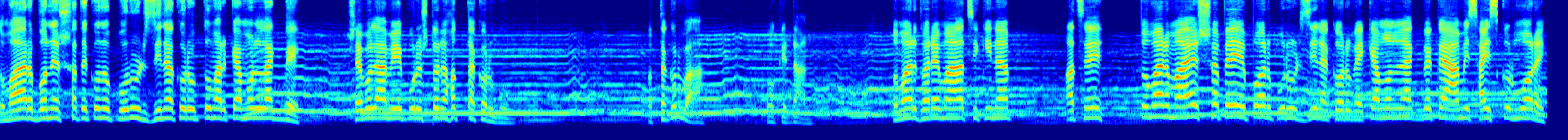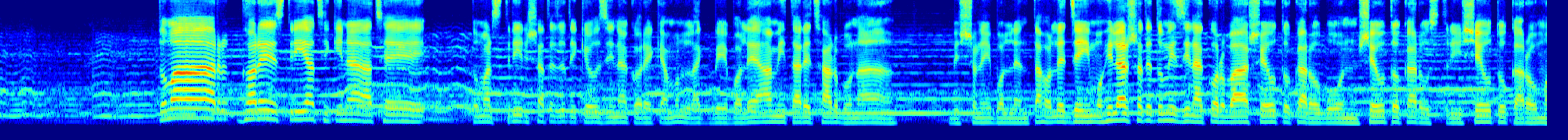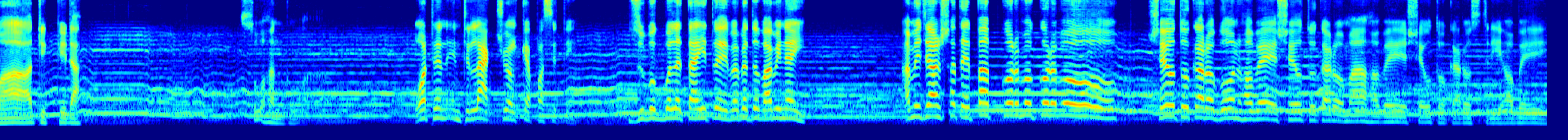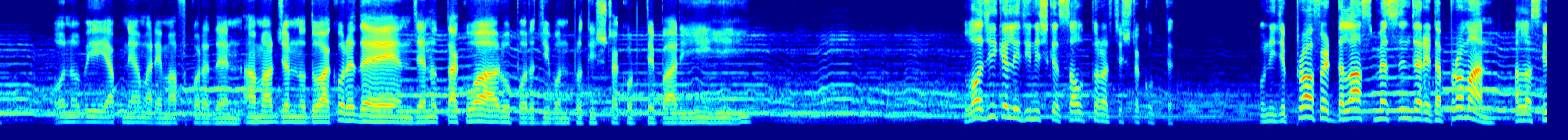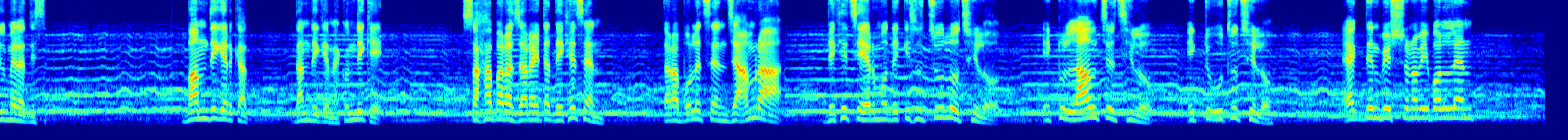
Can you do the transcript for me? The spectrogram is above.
তোমার বোনের সাথে কোনো পুরুষ জিনা করুক, তোমার কেমন লাগবে? সে বলে, আমি এই পুরুষটারে হত্যা করব। হত্যা করবা? ওকে, ডান। তোমার ঘরে মা আছে কি না? আছে। তোমার মায়ের সাথে পর পুরুষ জিনা করবে, কেমন লাগবে? কয়, আমি সাইজ করব রে তোমার ঘরে স্ত্রী আছে কিনা আছে। তোমার স্ত্রীর সাথে যদি কেউ জিনা করে, কেমন লাগবে? বলে, আমি তারে ছাড়বো না। বিশ্বনেই বললেন, তাহলে যেই মহিলার সাথে তুমি জিনা করবা, সেও তো কারও বোন, সেও তো কারও স্ত্রী, সেও তো কারও মা টিকটিরা সুহান হোয়াট অ্যান ইন্টেলেকচুয়াল ক্যাপাসিটি যুবক বলে, তাই তো এভাবে তো ভাবি নাই। আমি যার সাথে পাপ কর্ম করব, সেও তো কারও বোন হবে, সেও তো কারও মা হবে, সেও তো কারও স্ত্রী হবে। ও নবী, আপনি আমারে মাফ করে দেন। আমার জন্য দোয়া করে দেন যেন তাকওয়ার উপর জীবন প্রতিষ্ঠা করতে পারি। লজিক্যালি জিনিসকে সলভ করার চেষ্টা করতেন। উনি যে প্রফেট দ্য লাস্ট মেসেঞ্জার এটা প্রমাণ। আল্লাহ সিলমেরা দিছে। বাম দিকের কাত, ডান দিকে না, কোন দিকে? সাহাবারা যারা এটা দেখেছেন, তারা বলেছেন যে আমরা দেখেছি এর মধ্যে কিছু চুলও ছিল, একটু লালচে ছিল, একটু উঁচু ছিল। একদিন বিশ্বনবী বললেন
